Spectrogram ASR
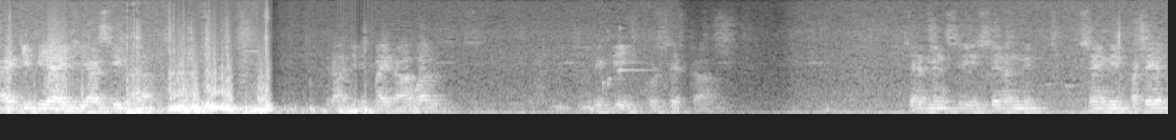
આઈટીપીઆઈ જીઆરસીના Rajeshbhai Raval VP Kulshreshtha chairman Shri Sainik Patel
